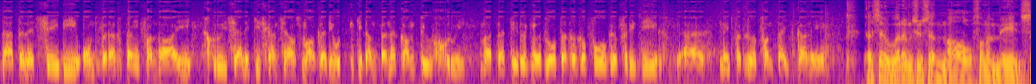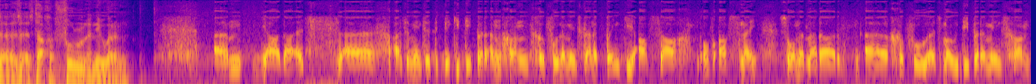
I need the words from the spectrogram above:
dat hulle sê die ontwrigting van daai groeiselletjies kan selfs maak dat die hoentjie dan binnekant toe groei wat natuurlik noodlottige gevolge vir die dier uh met verloop van. Is 'n horing soos 'n naal van 'n mens? Is is daar gevoel in die horing? Ehm um, ja, daar is uh as jy mense 'n bietjie dieper ingaan, gevoel 'n mens kan 'n puntjie afsaag of afsny sonder dat daar uh gevoel is, maar hoe dieper 'n mens gaan,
